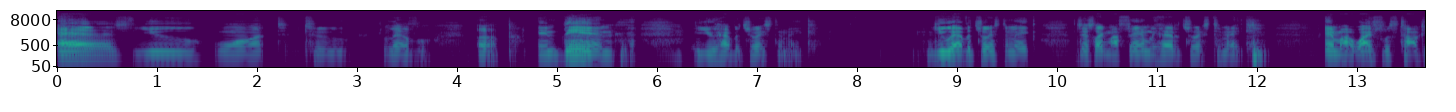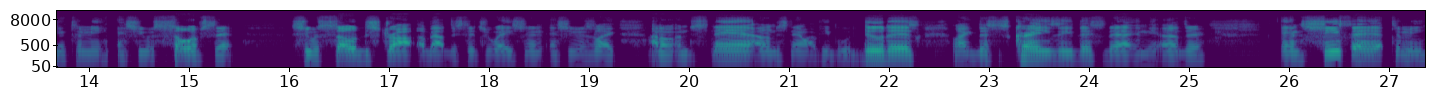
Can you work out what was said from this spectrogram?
as you want to level up. And then you have a choice to make. You have a choice to make, just like my family had a choice to make. And my wife was talking to me, and she was so upset. She was so distraught about the situation, and she was like, I don't understand. I don't understand why people would do this. Like, this is crazy, this, that, and the other. And she said to me,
